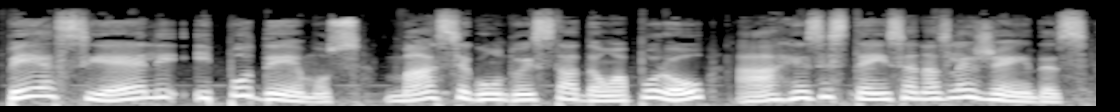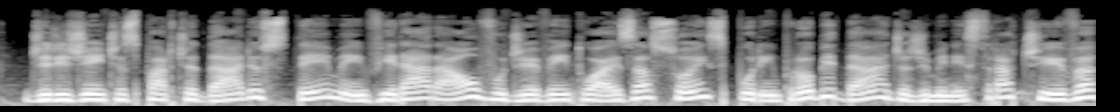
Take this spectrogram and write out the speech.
PSL e Podemos, mas, segundo o Estadão apurou, há resistência nas legendas. Dirigentes partidários temem virar alvo de eventuais ações por improbidade administrativa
